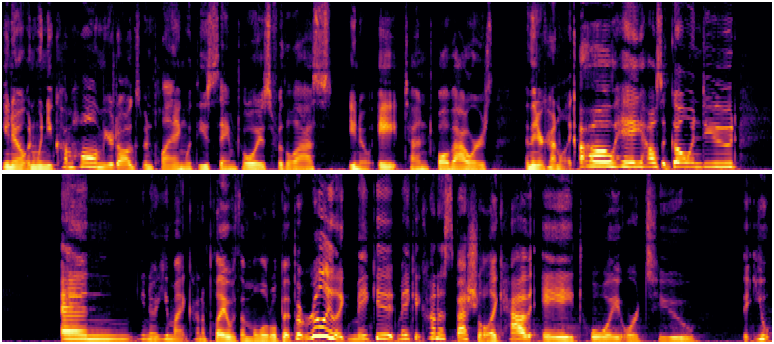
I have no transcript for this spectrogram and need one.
you know and when you come home your dog's been playing with these same toys for the last you know 8 10 12 hours. And then you're kind of like oh hey how's it going dude? And you know you might kind of play with them a little bit but really like make it make it kind of special. Like have a toy or two that you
